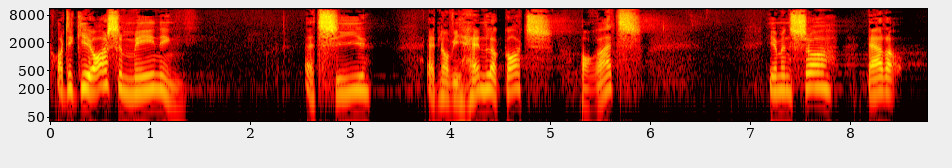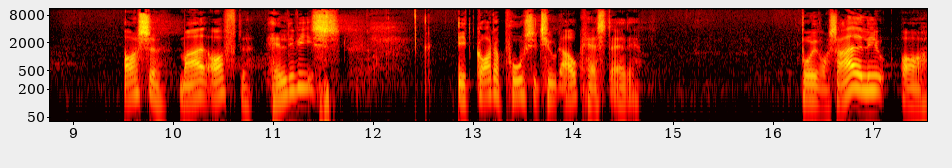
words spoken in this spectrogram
Og det giver også mening at sige, at når vi handler godt og ret, jamen så er der også meget ofte, heldigvis, et godt og positivt afkast af det. Både i vores eget liv og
